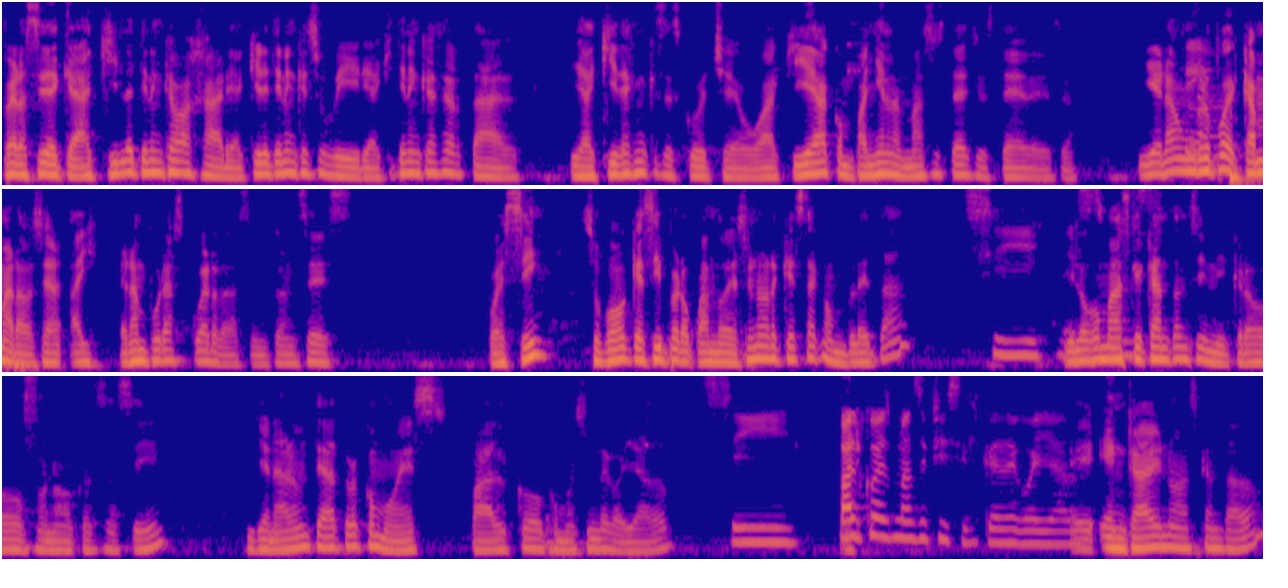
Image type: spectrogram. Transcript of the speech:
Pero sí de que aquí le tienen que bajar y aquí le tienen que subir y aquí tienen que hacer tal y aquí dejen que se escuche o aquí acompáñenlas más ustedes y ustedes. Y era un grupo de cámara, o sea, ay, eran puras cuerdas, entonces, pues sí, supongo que sí, pero cuando es una orquesta completa Sí. y luego más que cantan sin micrófono, cosas así, llenar un teatro como es palco, como es un degollado. Sí. Palco es más difícil que degollado. Eh, ¿En CAE no has cantado?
